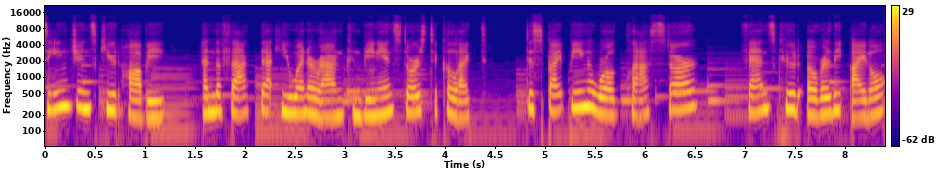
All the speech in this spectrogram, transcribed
Seeing Jin's cute hobby and the fact that he went around convenience stores to collect, despite being a world-class star, fans cooed over the Idol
